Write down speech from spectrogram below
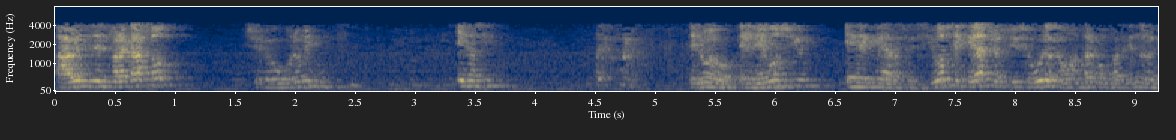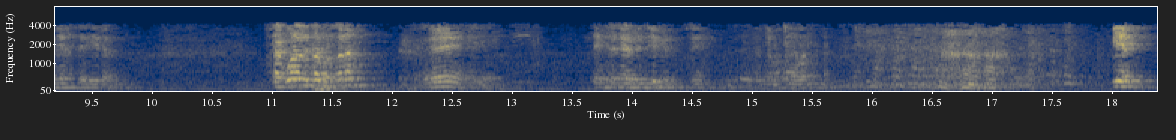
A veces el fracaso se lo ocurre mismo. Es así. De nuevo, el negocio es de quedarse. Si vos te quedás, yo estoy seguro que vamos a estar compartiendo los días te ¿Se acuerdan de esta persona? Sí. Este es el principio, sí. Bien.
